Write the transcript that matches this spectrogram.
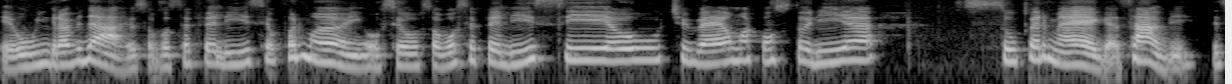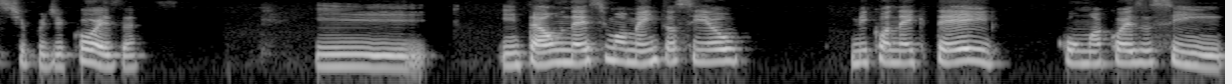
eu engravidar, eu só vou ser feliz se eu for mãe, ou se eu só vou ser feliz se eu tiver uma consultoria super mega, sabe? Esse tipo de coisa. E então, nesse momento, assim, eu me conectei com uma coisa assim,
